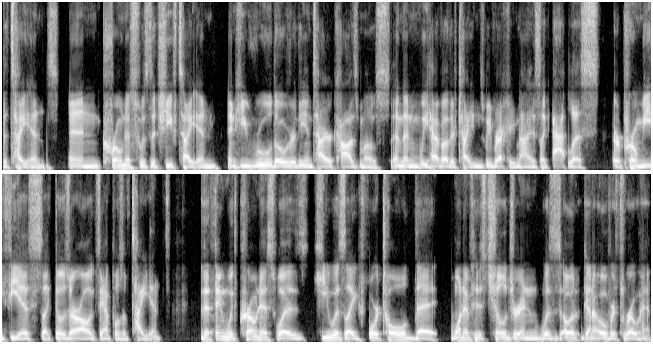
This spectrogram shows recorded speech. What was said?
the titans. And cronus was the chief titan and he ruled over the entire cosmos. And then we have other titans we recognize like atlas or prometheus. Like those are all examples of titans the thing with cronus was he was like foretold that one of his children was uh, going to overthrow him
